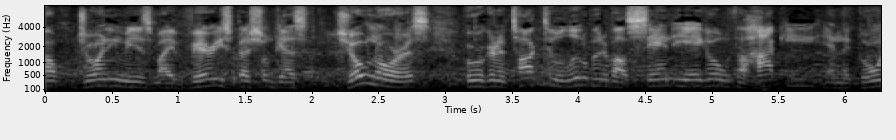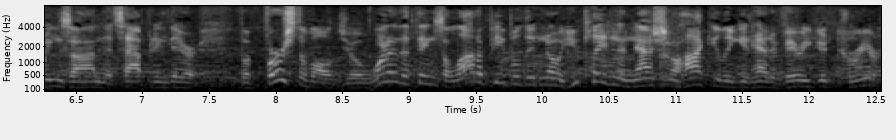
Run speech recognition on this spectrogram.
now, joining me is my very special guest, Joe Noris, who we're going to talk to a little bit about San Diego the hockey and the goings on that's happening there. But first of all, Joe, one of the things a lot of people didn't know, you played in the National Hockey League and had a very good career.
